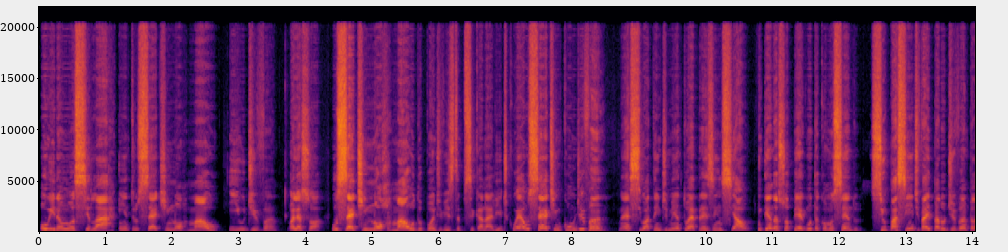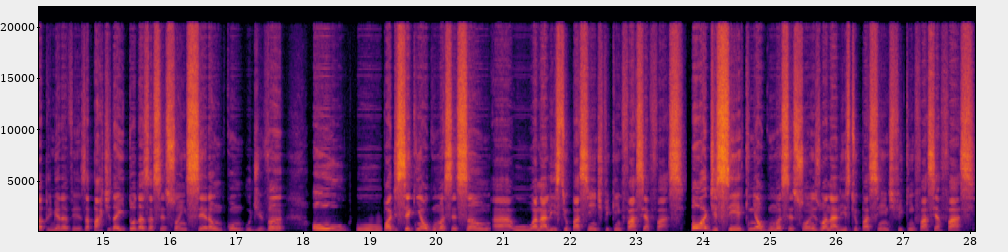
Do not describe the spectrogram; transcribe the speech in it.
ou irão oscilar entre o setting normal e o divã? Olha só, o setting normal do ponto de vista psicanalítico é o setting com o divã, né, se o atendimento é presencial. Entenda a sua pergunta como sendo, se o paciente vai para o divã pela primeira vez, a partir daí todas as sessões serão com o divã, ou o, pode ser que em alguma sessão a, o analista e o paciente fiquem face a face. Pode ser que em algumas sessões o analista e o paciente fiquem face a face.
